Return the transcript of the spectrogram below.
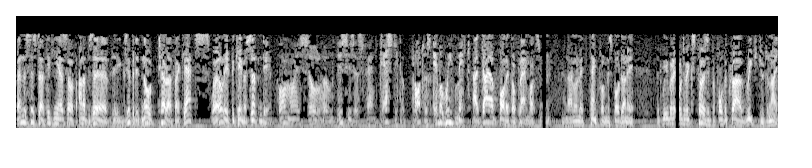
When the sister, thinking herself unobserved, exhibited no terror for cats, well, it became a certainty. Upon my soul, Holmes, this is as fantastic a plot as ever we've met. A diabolical plan, Watson. And I'm only thankful, Miss Bordoni, that we were able to expose it before the crowd reached you tonight.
